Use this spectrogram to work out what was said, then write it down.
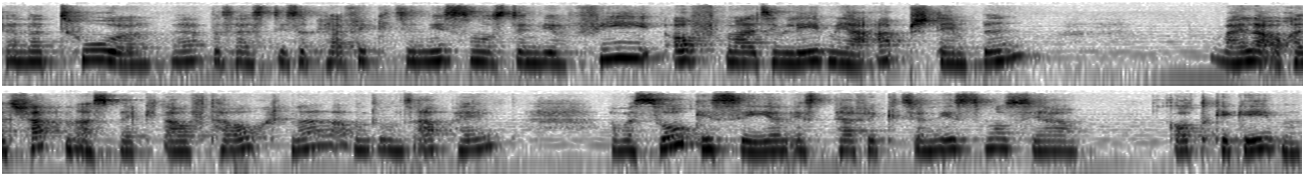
der Natur, ja, das heißt dieser Perfektionismus, den wir viel oftmals im Leben ja abstempeln, weil er auch als Schattenaspekt auftaucht ne, und uns abhält. Aber so gesehen ist Perfektionismus ja Gott gegeben.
